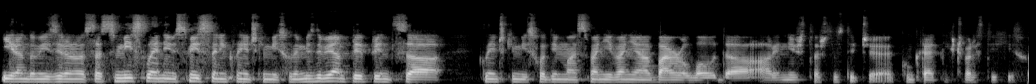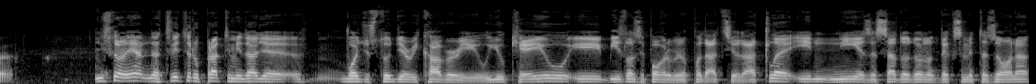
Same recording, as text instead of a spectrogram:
i randomizirano sa smislenim, smislenim kliničkim ishodima. Mislim da bi jedan preprint sa kliničkim ishodima smanjivanja viral loada, ali ništa što se tiče konkretnih čvrstih ishoda. Iskreno, ja na Twitteru pratim i dalje vođu studija Recovery u UK-u i izlaze povremeno podaci odatle i nije za sad od onog deksametazona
